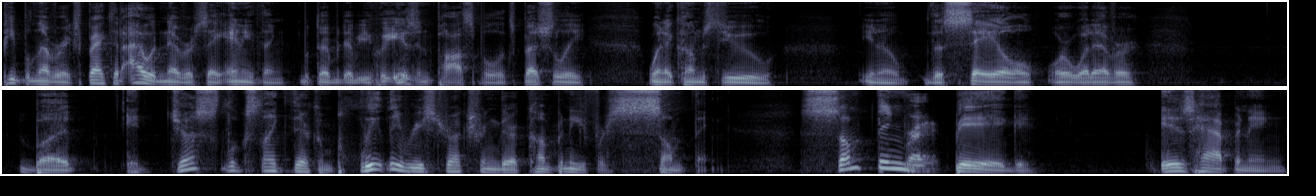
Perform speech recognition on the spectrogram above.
people never expected. I would never say anything with WWE is impossible, especially when it comes to you know the sale or whatever. But it just looks like they're completely restructuring their company for something. Something Right. big is happening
